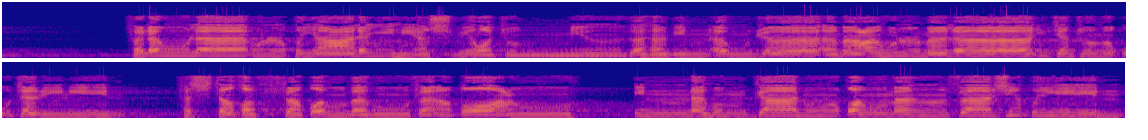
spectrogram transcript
فلولا ألقي عليه أسبرة من ذهب أو جاء معه الملائكة مقترنين فاستخف قومه فأطاعوه إنهم كانوا قوما فاسقين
